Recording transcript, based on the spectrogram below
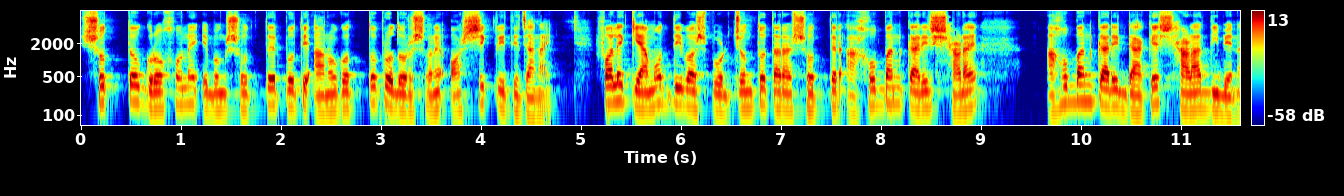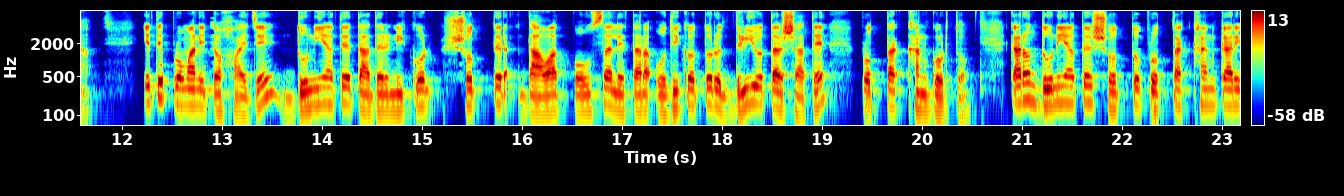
সত্য গ্রহণে এবং সত্যের প্রতি আনুগত্য প্রদর্শনে অস্বীকৃতি জানায়। ফলে কিয়ামত দিবস পর্যন্ত তারা সত্যের আহ্বানকারীর সাড়ায়, আহ্বানকারীর ডাকে সাড়া দিবে না। এতে প্রমাণিত হয় যে দুনিয়াতে তাদের নিকট সত্যের দাওয়াত পৌঁছালে তারা অধিকতর দৃঢ়তার সাথে প্রত্যাখ্যান করত। কারণ দুনিয়াতে সত্য প্রত্যাখ্যানকারী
